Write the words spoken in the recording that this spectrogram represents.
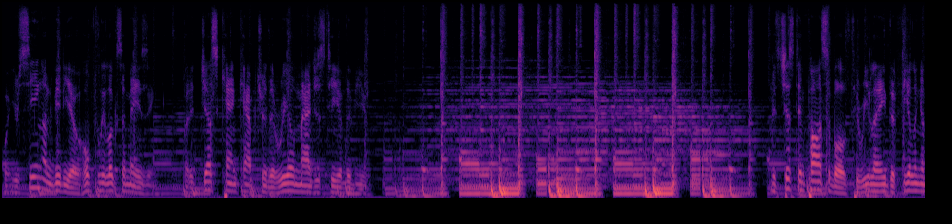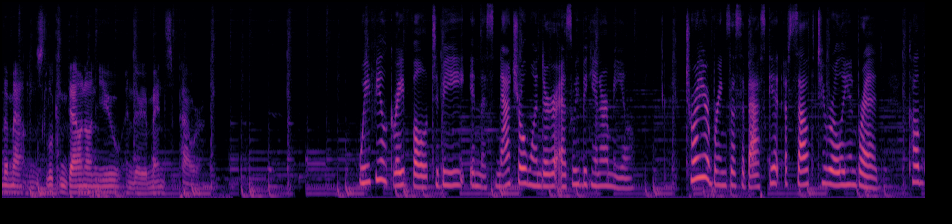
What you're seeing on video hopefully looks amazing, but it just can't capture the real majesty of the view. It's just impossible to relay the feeling of the mountains looking down on you and their immense power. We feel grateful to be in this natural wonder as we begin our meal. Troyer brings us a basket of South Tyrolean bread called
